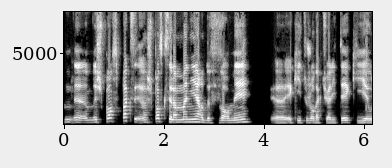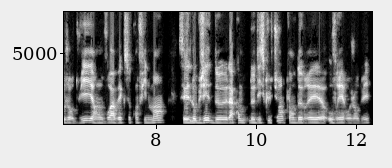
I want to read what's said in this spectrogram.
mais je pense pas que c'est, je pense que c'est la manière de former et qui est toujours d'actualité, qui est aujourd'hui, on voit avec ce confinement, c'est l'objet de la de discussion qu'on devrait ouvrir aujourd'hui,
